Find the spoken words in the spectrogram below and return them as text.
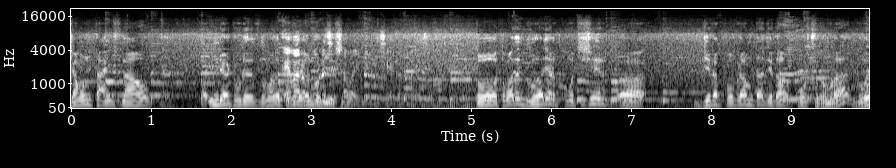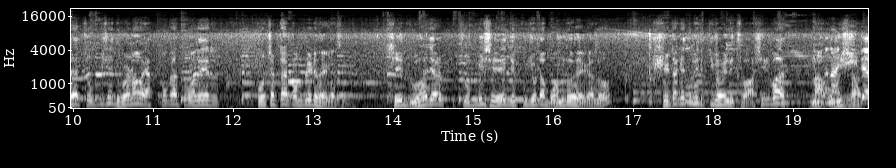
যেমন টাইমস নাও ইন্ডিয়া টুডে তোমাদের প্রতিবেদন বেরিয়েছে তো তোমাদের দু হাজার পঁচিশের যেটা প্রোগ্রামটা যেটা করছ তোমরা দু হাজার চব্বিশে ধরে নাও এক প্রকার তোমাদের প্রচারটা কমপ্লিট হয়ে গেছে। সেই দু হাজার চব্বিশে যে পুজোটা বন্ধ হয়ে গেল সেটাকে তুমি কীভাবে নিচ্ছ? আশীর্বাদ না এইটা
